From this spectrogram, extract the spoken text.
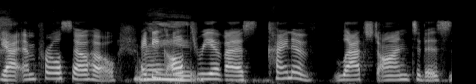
yeah, and Purl Soho. I think all three of us kind of latched on to this,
